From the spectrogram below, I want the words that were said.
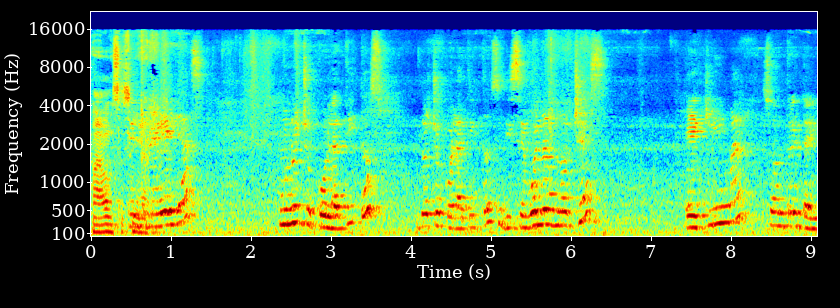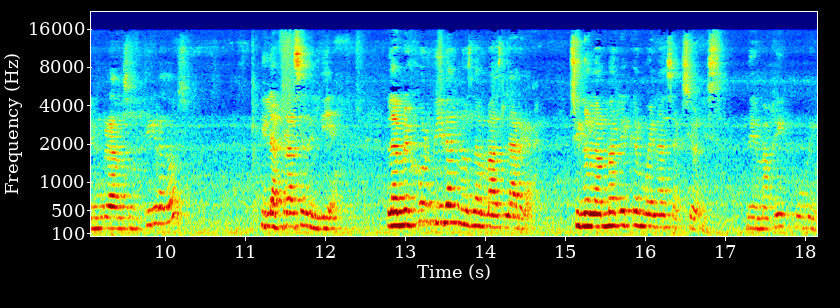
Vamos a enseñar. Entre ellas, unos chocolatitos, dos chocolatitos, dice buenas noches. El clima son 31 grados centígrados. Y la frase del día, la mejor vida no es la más larga, sino la más rica en buenas acciones, de Marie Curie.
